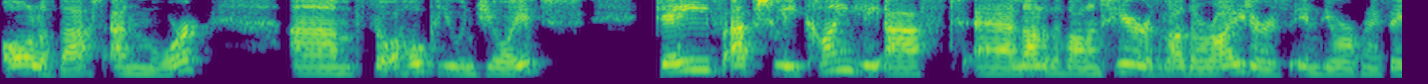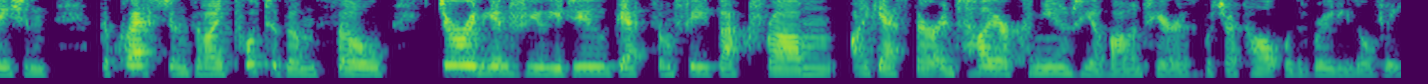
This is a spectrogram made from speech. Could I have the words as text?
all of that and more. Um, so I hope you enjoy it. Dave actually kindly asked uh, a lot of the volunteers, a lot of the riders in the organisation, the questions that I put to them. So during the interview, you do get some feedback from, I guess, their entire community of volunteers, which I thought was really lovely.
